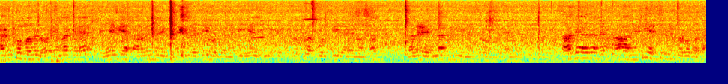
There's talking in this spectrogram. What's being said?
ಅದಕ್ಕೂ ಮೊದಲು ಎಲ್ಲ ಕಡೆ ಎ ವಿ ಅರವಿಂದ ವೆಂಕಟೇಶ್ ರೆಡ್ಡಿ ಒಂದು ನಟಿ ಹೇಳಿ ಕಿರುಕುಳ ಕೊಡ್ತಿದ್ದಾರೆ ಅನ್ನೋಂಥ ಆಲ್ರೆಡಿ ಎಲ್ಲರಿಗೂ ನಿಮ್ಮ ಹೆಸರು ಹೋಗಿದೆ ಸಾಧ್ಯ ಆದರೆ ಆ ನಟಿ ಹೆಸರು ನೀವು ತಗೋಬೋದಾ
